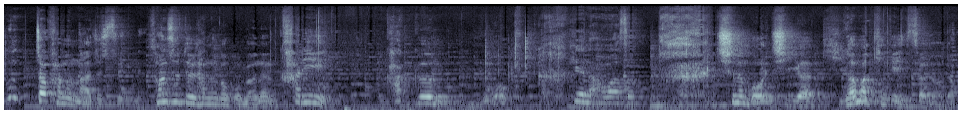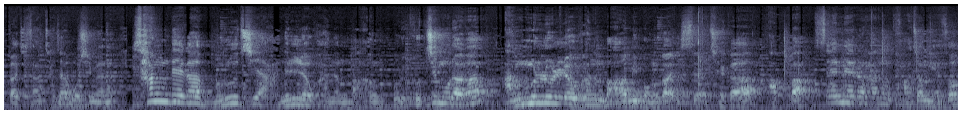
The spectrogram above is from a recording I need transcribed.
끈적 하면 맞을 수 있는. 선수들 하는 거 보면은 칼이 가끔 요렇게 크게 나와서 탁 치는 머리치기가 기가 막힌 게 있어요. 몇 가지 상 찾아보시면 상대가 무르지 않으려고 하는 마음. 우리 고치무라가 안 물르려고 하는 마음이 뭔가 있어요. 제가 압박, 세매를 하는 과정에서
